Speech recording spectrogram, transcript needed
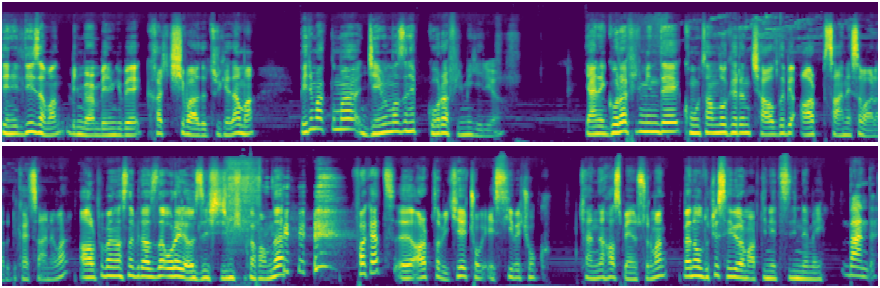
denildiği zaman bilmiyorum benim gibi kaç kişi vardır Türkiye'de ama benim aklıma Cem Yılmaz'ın hep Gora filmi geliyor. Yani Gora filminde Komutan Logar'ın çaldığı bir arp sahnesi var adı birkaç sahne var. Arp'ı ben aslında biraz da orayla özdeşleşmişim kafamda. Fakat e, arp tabii ki çok eski ve çok kendine has bir enstrüman. Ben oldukça seviyorum arp dinletisi dinlemeyi. Ben de.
